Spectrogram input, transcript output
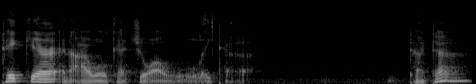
Take care, and I will catch you all later. Ta-ta.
